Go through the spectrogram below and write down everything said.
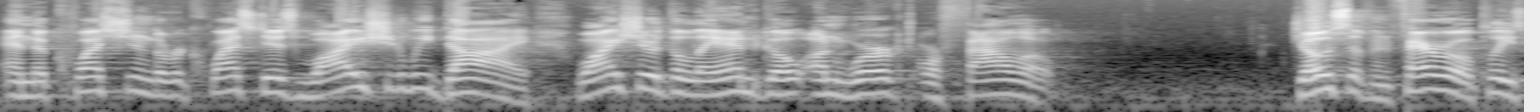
And the question, the request is why should we die? Why should the land go unworked or fallow? Joseph and Pharaoh, please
